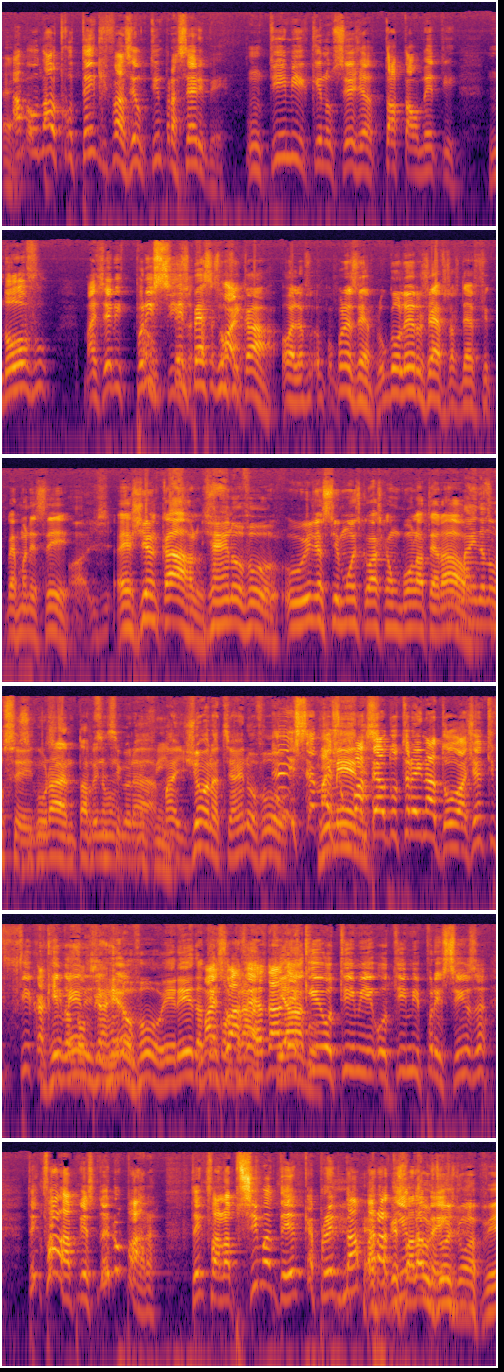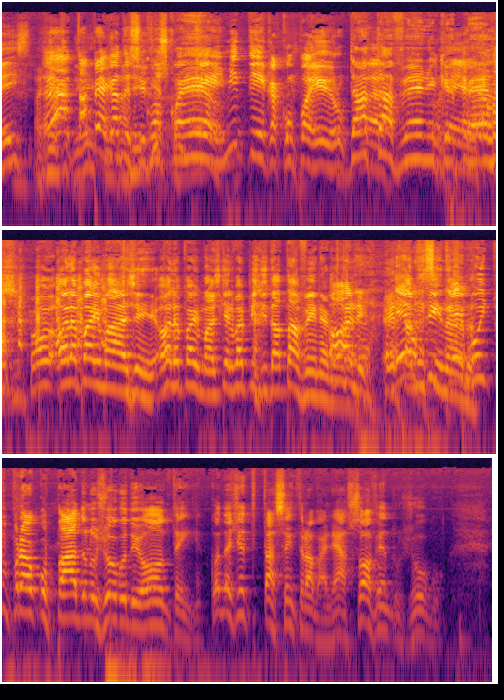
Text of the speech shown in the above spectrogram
É. Ah, O Náutico tem que fazer um time para a Série B. Um time que não seja totalmente novo, Mas ele precisa. Tem peças que vão Olha, ficar. Olha, por exemplo, o goleiro Jefferson deve permanecer. Ó, É Jean Carlos. Já renovou. O William Simões, que eu acho que é um bom lateral. Mas ainda não Se sei. Segurar, não tá vendo. segurar. Enfim. Mas Jonathan já renovou. Isso é mais Jimenez, um papel do treinador. A gente fica aqui dando Jimenez já opinião, renovou, Hereda tem Mas a verdade é Thiago. que o time, o time precisa. Tem que falar, porque senão ele não para. Tem que falar por cima dele, que é pra ele dar uma É porque paradinha falar os também. dois de uma vez. É, tá pegando esse vício com quem? Me diga, companheiro. Data Vene que pese. Ó, Olha pra imagem, olha pra imagem, que ele vai pedir data vendo agora. Olha, ele tá eu me fiquei ensinando. muito preocupado no jogo de ontem. Quando a gente tá sem trabalhar, só vendo o jogo,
